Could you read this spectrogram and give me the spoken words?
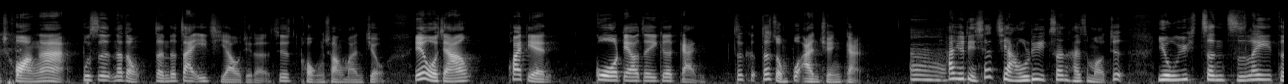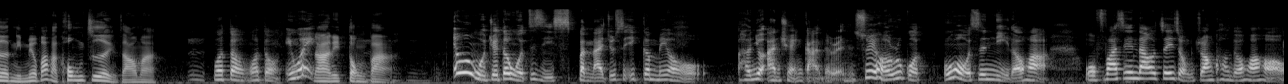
窗啊，不是那种真的在一起啊，我觉得是空窗蛮久，因为我想要快点过掉这一个感，这个这种不安全感，嗯，它有点像焦虑症还是什么，就忧郁症之类的，你没有办法控制的，你知道吗？嗯我懂，我懂，因为啊，你懂吧？我觉得我自己是本来就是一个没有很有安全感的人，所以哦，如果如果我是你的话，我发现到这种状况的话，哈，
